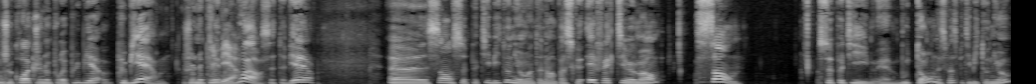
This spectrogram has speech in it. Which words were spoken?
Je crois que je ne pourrais plus bière, plus bière. Je ne pourrais plus, boire cette bière euh, sans ce petit bitonio maintenant, parce que effectivement, sans ce petit euh, bouton, n'est-ce pas, ce petit bitonio,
